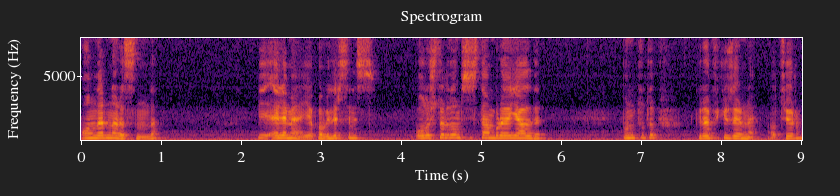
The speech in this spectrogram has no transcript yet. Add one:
onların arasında bir eleme yapabilirsiniz. Oluşturduğum sistem buraya geldi. Bunu tutup grafik üzerine atıyorum.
